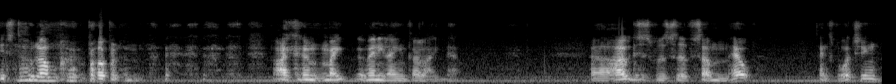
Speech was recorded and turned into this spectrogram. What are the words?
it's no longer a problem. I can make them any length I like now. Uh, I hope this was of some help. Thanks for watching.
